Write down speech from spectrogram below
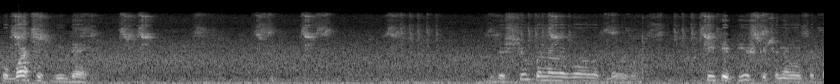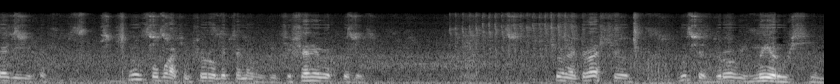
побачити людей. Дощу поналивало, боже. Чи йти пішки, чи на велосипеді їхати. Ну, побачимо, що робиться на вулиці. Ще не виходить. Що найкраще, будьте здорові, миру всім.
